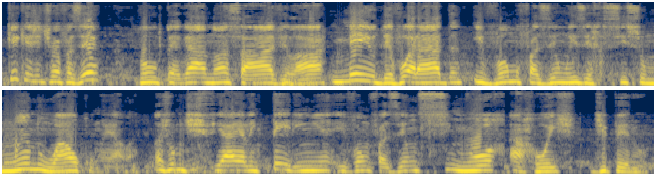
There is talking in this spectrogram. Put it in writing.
O que, que a gente vai fazer? Vamos pegar a nossa ave lá, meio devorada, e vamos fazer um exercício manual com ela. Nós vamos desfiar ela inteirinha e vamos fazer um senhor arroz de peru.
